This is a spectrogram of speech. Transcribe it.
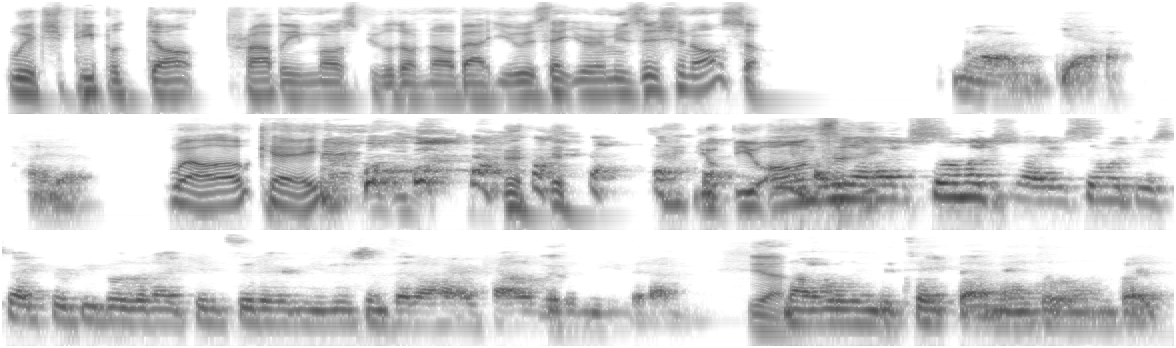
which people don't probably most people don't know about you is that you're a musician also. Well, yeah, kind of. Well, okay. you, you own. I, mean, I have so much. I have so much respect for people that I consider musicians at a higher caliber than me that I'm yeah. not willing to take that mantle on. But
